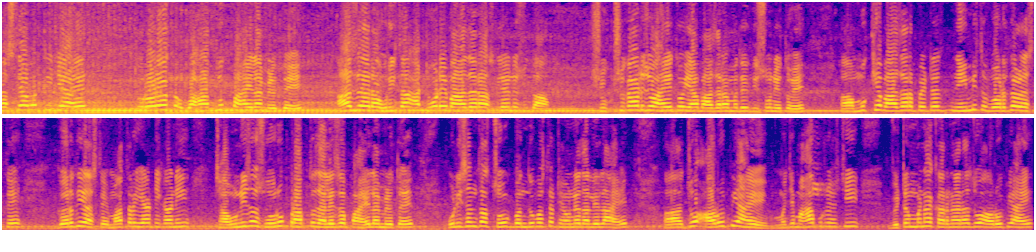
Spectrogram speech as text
रस्त्यावरती जे आहेत तुरळक वाहतूक पाहायला मिळते. आज राहुरीचा आठवडे बाजार असल्याने सुद्धा शुकशुकाट जो आहे तो या बाजारामध्ये दिसून येतोय. मुख्य बाजारपेठेत नेहमीच वर्दळ असते गर्दी असते. मात्र या ठिकाणी छावणीचं स्वरूप प्राप्त झाल्याचं पाहायला मिळतंय. पोलिसांचा चोख बंदोबस्त ठेवण्यात आलेला आहे. जो आरोपी आहे म्हणजे महापुरुषाची विटंबना करणारा जो आरोपी आहे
